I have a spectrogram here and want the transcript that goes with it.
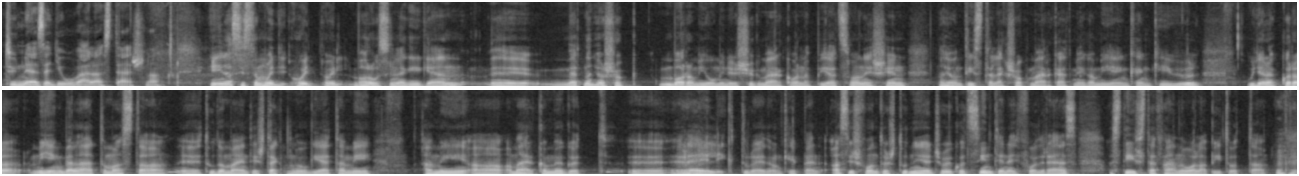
tűnne ez egy jó választásnak? Én azt hiszem, hogy, hogy, hogy valószínűleg igen, mert nagyon sok barom jó minőségű márka van a piacon, és én nagyon tisztelek sok márkát még a miénken kívül. Ugyanakkor a miénkben látom azt a e, tudományt és technológiát, ami, ami a, a márka mögött ö, uh-huh. rejlik tulajdonképpen. Azt is fontos tudni, hogy a Joykot szintén egy fodrász, a Steve Stefano alapította. Uh-huh.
